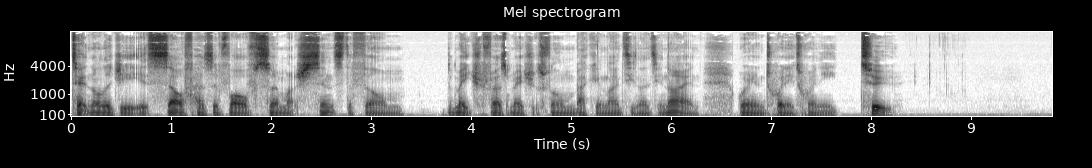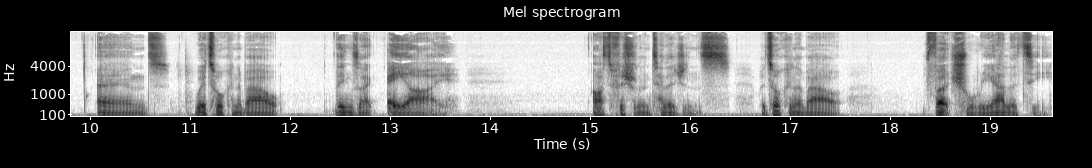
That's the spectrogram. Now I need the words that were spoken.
technology itself has evolved so much since the film, the Matrix, first Matrix film back in 1999. We're in 2022. And we're talking about things like AI, artificial intelligence. We're talking about virtual reality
